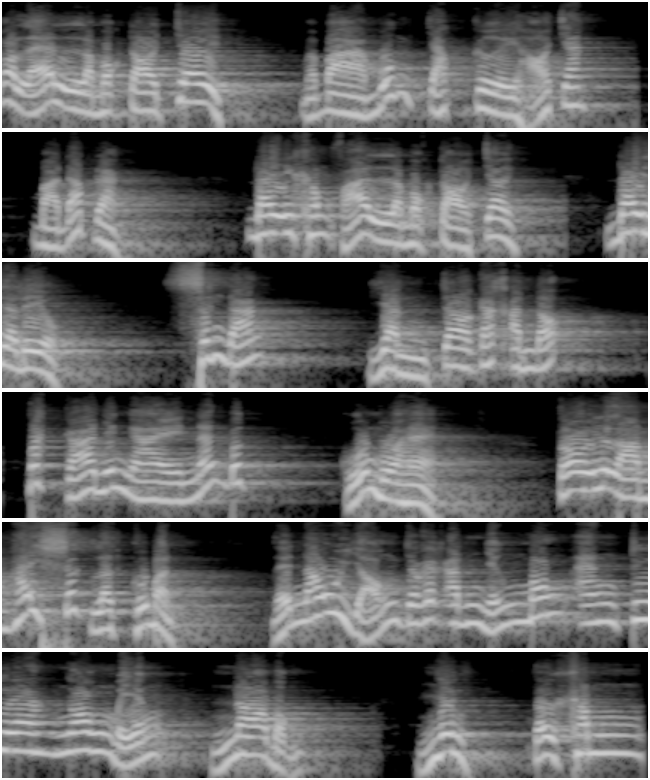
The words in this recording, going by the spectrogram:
Có lẽ là một trò chơi mà bà muốn chọc cười họ chăng? Bà đáp rằng, đây không phải là một trò chơi. Đây là điều xứng đáng dành cho các anh đó. Tất cả những ngày nắng bức của mùa hè, tôi đã làm hết sức lực của mình để nấu dọn cho các anh những món ăn trưa ngon miệng, no bụng. Nhưng tôi không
